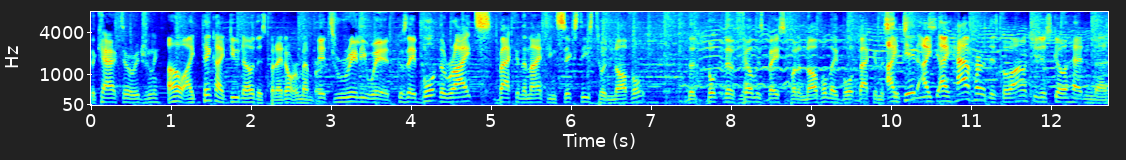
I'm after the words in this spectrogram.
the character originally? Oh, I think I do know this, but I don't remember. It's really weird because they bought the rights back in the 1960s to a novel. The book, the film is based upon a novel they bought back in the 60s. I did. I, I have heard this, but why don't you just go ahead and uh,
